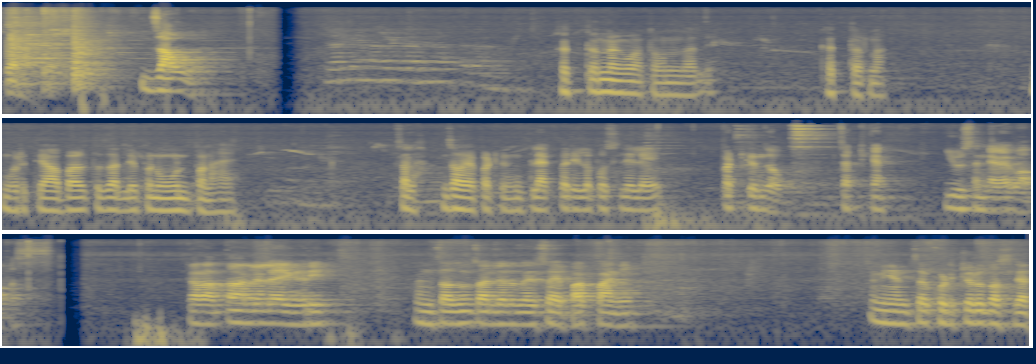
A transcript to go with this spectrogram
चल. जाऊ. खतरनाक वातावरण झाले खतरनाक. वरती आबाळ तर झाले पण ऊन पण आहे. चला जाऊया पटकन. ब्लॅक परीला पोचलेले आहे. पटकन जाऊ. चटकन येऊ संध्याकाळी वापस. तर आता आलेलं आहे घरी. यांचं अजून चाललेलं आहे स्वयंपाक पाणी. आणि यांचं खुर्चीवर बसल्यात.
